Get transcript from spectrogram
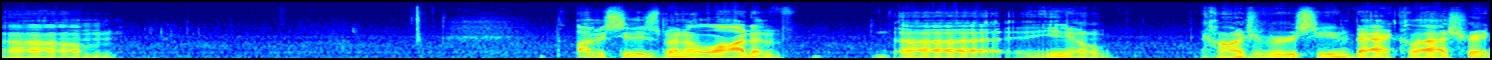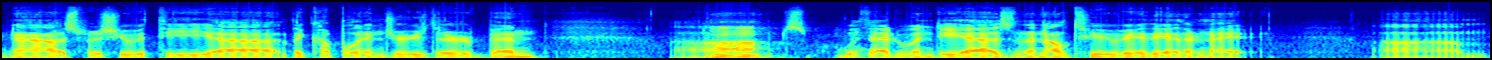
Um, obviously, there's been a lot of uh, you know controversy and backlash right now, especially with the uh, the couple injuries there have been um, Uh-huh. with Edwin Diaz and then Altuve the other night. Um,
